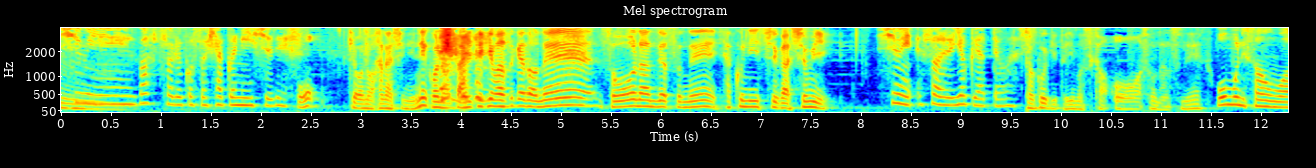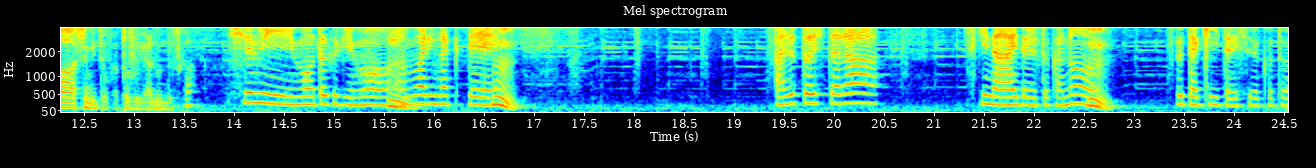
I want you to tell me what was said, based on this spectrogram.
趣味がそれこそ百人一首です。お今日の話にね、この後入ってきますけどね。そうなんですね。百人一首が趣味、趣味、そう、よくやってます。特技と言いますか。おーそうなんですね。大森さんは趣味とか特技あるんですか？趣味も特技もあうんんまりなくて、うん。あるとしたら、好きなアイドルとかうのん。歌聞いたりすること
